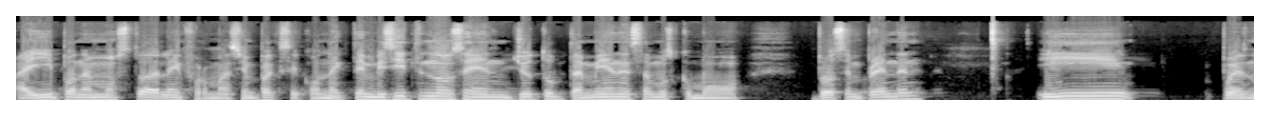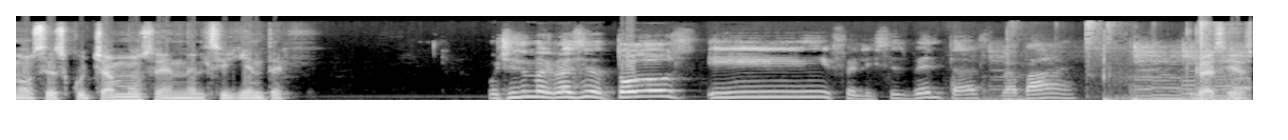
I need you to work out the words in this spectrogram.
Ahí ponemos toda la información para que se conecten. Visítenos en YouTube también, estamos como Bros Emprenden. Y pues nos escuchamos en el siguiente. Muchísimas gracias a todos y felices ventas. Bye bye. Gracias.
